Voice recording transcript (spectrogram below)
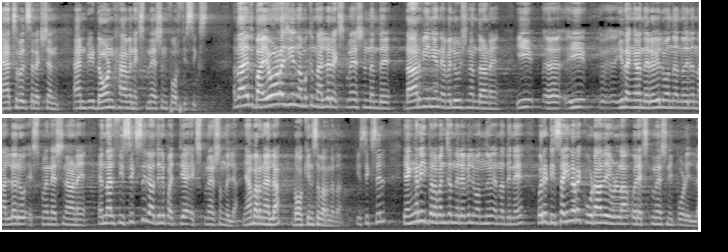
natural selection and we don't have an explanation for physics അതായത് ബയോളജിയിൽ നമുക്ക് നല്ലൊരു എക്സ്പ്ലനേഷൻ ഉണ്ട്. എന്ത് ഡാർവീനിയൻ എവല്യൂഷൻ എന്താണ്? ഈ ഈ ഇതെങ്ങനെ നിലവിൽ വന്നു എന്നതിന് നല്ലൊരു എക്സ്പ്ലനേഷൻ ആണ്. എന്നാൽ ഫിസിക്സിൽ അതിന് പറ്റിയ എക്സ്പ്ലനേഷൻ ഒന്നുമില്ല. ഞാൻ പറഞ്ഞല്ല ഡോക്കിൻസ് പറഞ്ഞതാണ്. ഫിസിക്സിൽ എങ്ങനെ ഈ പ്രപഞ്ചം നിലവിൽ വന്നു എന്നതിന് ഒരു ഡിസൈനറെ കൂടാതെയുള്ള ഒരു എക്സ്പ്ലനേഷൻ ഇപ്പോൾ ഇല്ല.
